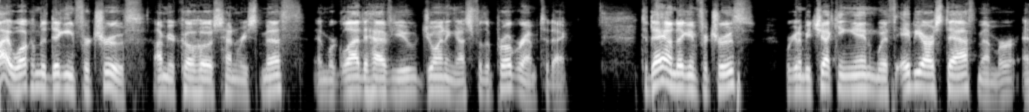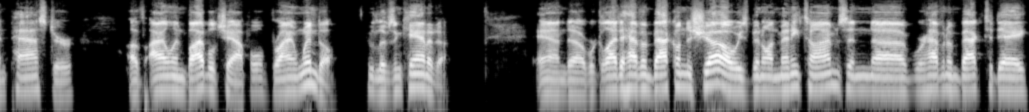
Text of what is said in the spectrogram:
Hi, welcome to Digging for Truth. I'm your co host, Henry Smith, and we're glad to have you joining us for the program today. Today on Digging for Truth, we're going to be checking in with ABR staff member and pastor of Island Bible Chapel, Bryan Windle, who lives in Canada. And uh, we're glad to have him back on the show. He's been on many times, and uh, we're having him back today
